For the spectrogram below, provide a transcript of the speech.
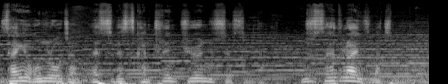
이상이 오늘 오전 SBS 간추린 주요 뉴스였습니다. 뉴스 헤드라인즈 마칩니다.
